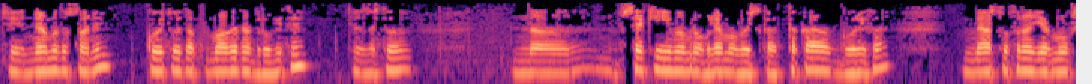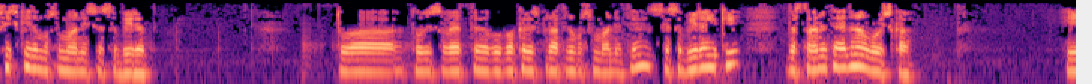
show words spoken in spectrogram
че няма да стане, който да помага на другите, защото на всеки има много голяма войска. Така гориха мястото на Ярмук всички мусулмани се събират. Това, този съвет Абу Бакър изпрати на мусулманите, се събирайки да станете една войска и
